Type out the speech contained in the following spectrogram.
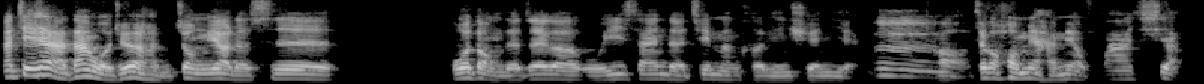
那接下来，当然我觉得很重要的是郭董的这个五一三的金门和平宣言，嗯，好、哦，这个后面还没有发酵，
